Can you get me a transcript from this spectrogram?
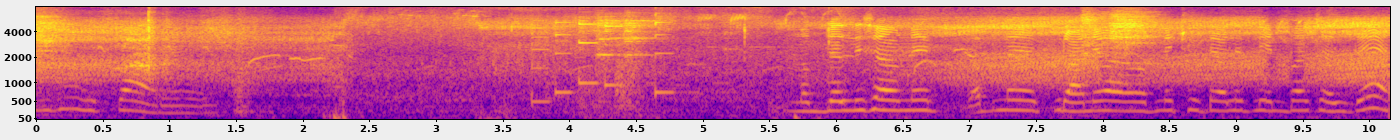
मुझे गुस्सा आ रहा है। अब जल्दी से हमने अपने पुराने अपने छोटे वाले प्लेन पर चलते हैं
